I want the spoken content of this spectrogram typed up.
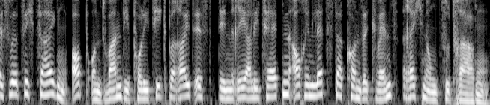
Es wird sich zeigen, ob und wann die Politik bereit ist, den Realitäten auch in letzter Konsequenz Rechnung zu tragen.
